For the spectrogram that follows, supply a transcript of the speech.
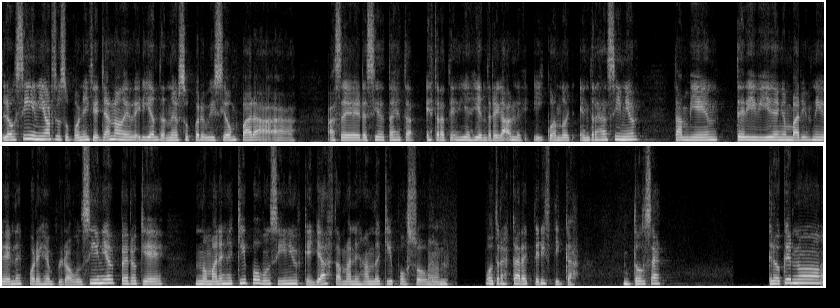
Los seniors se supone que ya no deberían tener supervisión para ah, hacer ciertas estrategias y entregables. Y cuando entras a senior, también te dividen en varios niveles. Por ejemplo, un senior, pero que no maneja equipos, un senior que ya está manejando equipos, son otras características. Entonces, creo que no,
